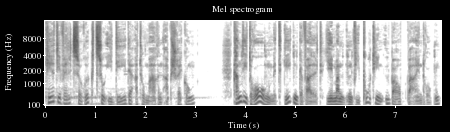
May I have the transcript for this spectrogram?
Kehrt die Welt zurück zur Idee der atomaren Abschreckung? Kann die Drohung mit Gegengewalt jemanden wie Putin überhaupt beeindrucken?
